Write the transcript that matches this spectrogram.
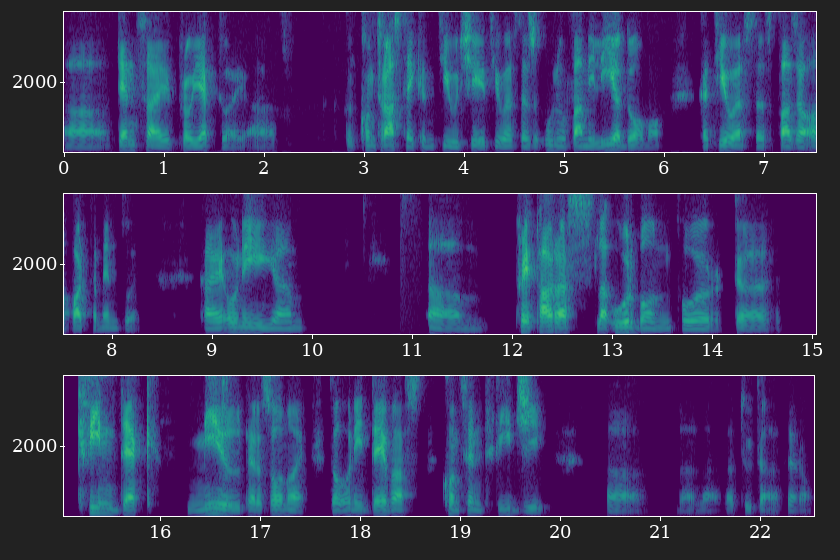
uh, densai projektoj uh, kontraste kun tiu ci, tiu estas unu familia domo kaj tiu estas quasi apartamentoj kaj oni um, um, preparas la urbon por uh, quindec mil personoi, do oni devas concentrigi uh, eh, la, la, la tuta afero.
